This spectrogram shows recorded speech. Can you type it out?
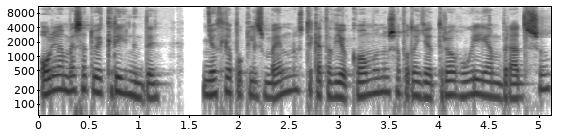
Όλα μέσα του εκρήγνυνται. Νιώθει αποκλεισμένος και καταδιωκόμενος από τον γιατρό William Bradshaw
